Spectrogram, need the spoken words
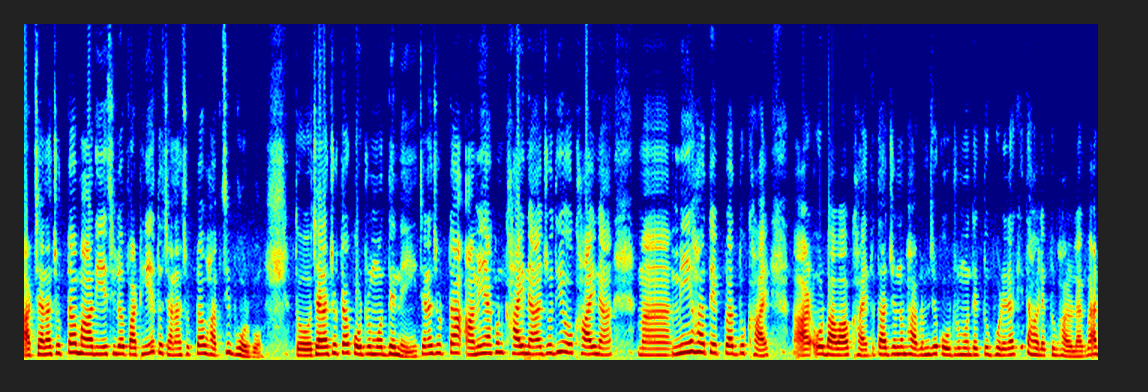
আর চানাচুরটাও মা দিয়েছিল পাঠিয়ে, তো চানাচুরটাও ভাবছি ভরবো। তো চানাচুরটাও কৌটোর মধ্যে নেই চানাচুরটা আমি এখন খাই না, যদিও খাই না মেয়ে হয়তো একটু আধটু খায় আর ওর বাবাও খায়। তো তার জন্য ভাবলাম যে কৌটোর মধ্যে একটু ভরে রাখি, তাহলে একটু ভালো লাগবে। আর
